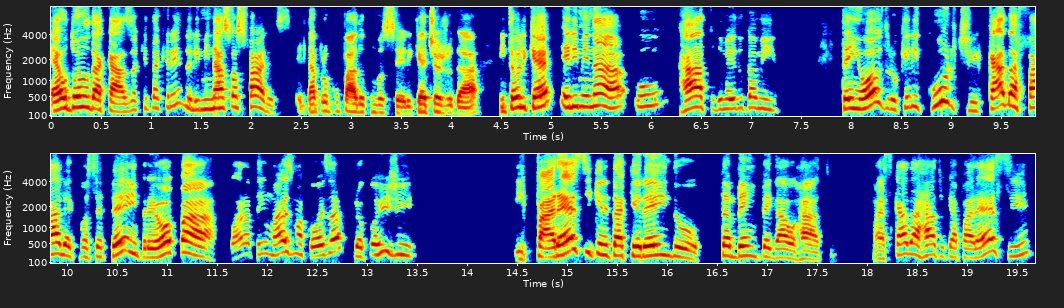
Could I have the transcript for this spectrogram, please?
é o dono da casa que está querendo eliminar suas falhas. Ele está preocupado com você, ele quer te ajudar. Então, ele quer eliminar o rato do meio do caminho. Tem outro que ele curte cada falha que você tem, para opa, agora tem mais uma coisa para eu corrigir. E parece que ele está querendo também pegar o rato. Mas cada rato que aparece,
